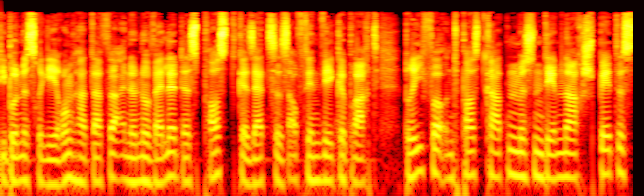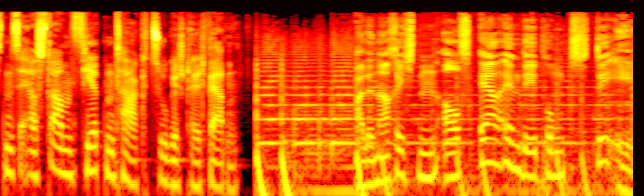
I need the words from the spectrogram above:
Die Bundesregierung hat dafür eine Novelle des Postgesetzes auf den Weg gebracht. Briefe und Postkarten müssen demnach spätestens erst am vierten Tag zugestellt werden. Alle Nachrichten auf rnd.de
